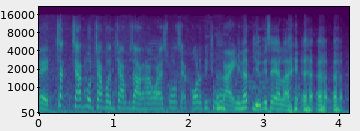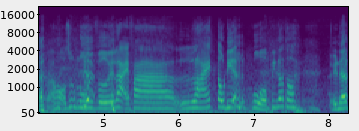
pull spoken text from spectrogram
để chắc chắn 100% rằng Hawaii Sport sẽ có được cái trụ này. Minus giữ cái xe lại. Và họ rút lui với lại pha lái tàu điện của Peanut thôi. Minus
